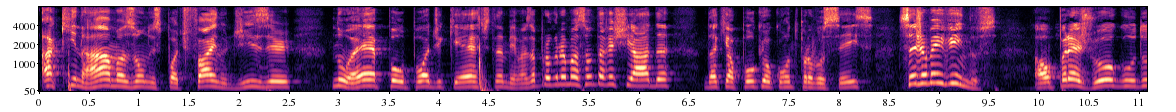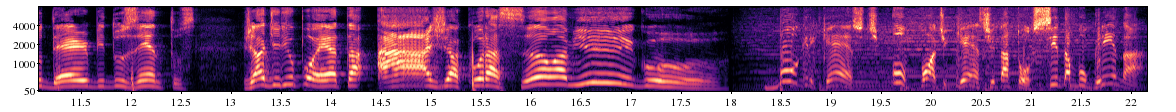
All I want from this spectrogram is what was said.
aqui na Amazon, no Spotify, no Deezer, no Apple Podcast também. Mas a programação está recheada, daqui a pouco eu conto para vocês. Sejam bem-vindos ao pré-jogo do Derby 200 já diria o poeta, haja coração, amigo! Bugrecast, o podcast da torcida bugrina.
